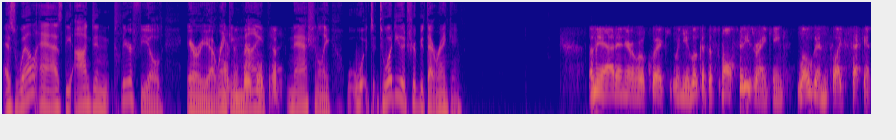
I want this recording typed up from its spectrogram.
as well as the Ogden Clearfield area ranking ninth yep. nationally. W- to what do you attribute that ranking? Let me add in here real quick. When you look at the small cities ranking, Logan's like second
